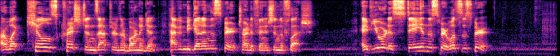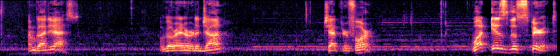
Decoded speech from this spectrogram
are what kills Christians after they're born again. Having begun in the spirit, try to finish in the flesh. If you were to stay in the spirit, what's the spirit? I'm glad you asked. We'll go right over to John chapter 4. What is the spirit?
